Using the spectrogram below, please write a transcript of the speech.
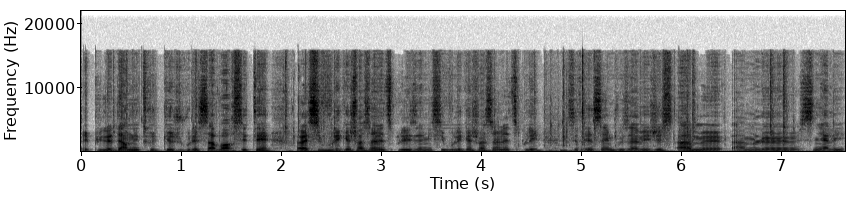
Et puis le dernier truc que je voulais savoir c'était euh, si vous voulez que je fasse un let's play les amis, si vous voulez que je fasse un let's play, c'est très simple, vous avez juste à me, à me le signaler.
